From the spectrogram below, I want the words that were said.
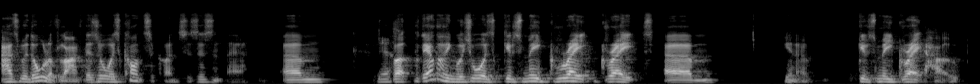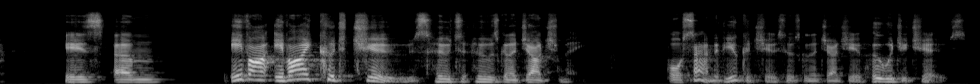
as with all of life, there's always consequences, isn't there? Um, Yes. But, the other thing which always gives me great, great, um, you know, gives me great hope is um, if I if I could choose who to, who was going to judge me, or Sam, if you could choose who's going to judge you, who would you choose?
